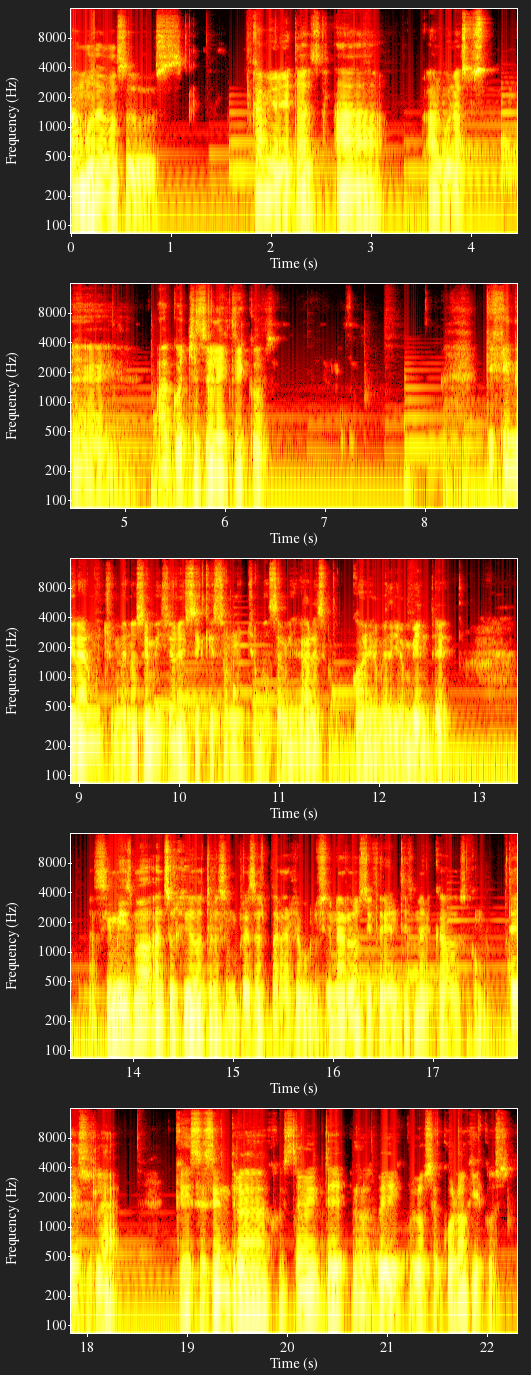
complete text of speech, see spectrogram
ha mudado sus camionetas a algunas eh, a coches eléctricos que generan mucho menos emisiones y que son mucho más amigables con el medio ambiente. Asimismo, han surgido otras empresas para revolucionar los diferentes mercados como Tesla, que se centra justamente en los vehículos ecológicos.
